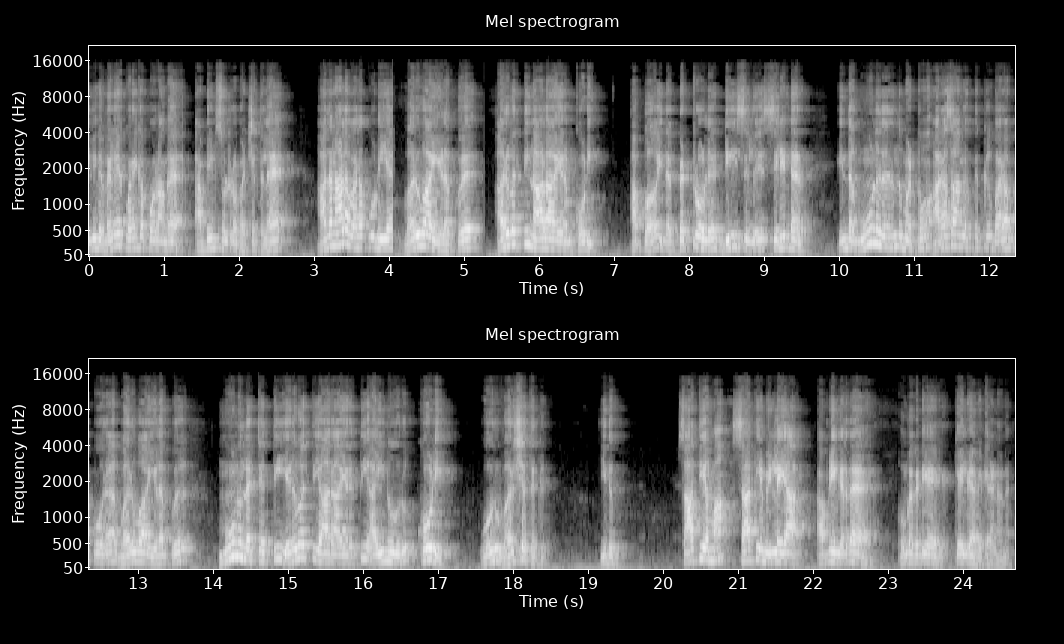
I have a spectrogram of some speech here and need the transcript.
இவங்க விலையை குறைக்க போகிறாங்க அப்படின்னு சொல்கிற பட்சத்தில் அதனால் வரக்கூடிய வருவாய் இழப்பு அறுபத்தி நாலாயிரம் கோடி. அப்போ இந்த பெட்ரோலு டீசலு சிலிண்டர் இந்த மூணுலேருந்து மட்டும் அரசாங்கத்துக்கு வரப்போகிற வருவாய் இழப்பு மூணு லட்சத்தி எழுபத்தி ஆறாயிரத்தி ஐநூறு கோடி ஒரு வருஷத்துக்கு. இது சாத்தியமா? சாத்தியம் இல்லையா? அப்படிங்கிறத உங்ககிட்டயே கேள்வியா வைக்கிறேன் நான்.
